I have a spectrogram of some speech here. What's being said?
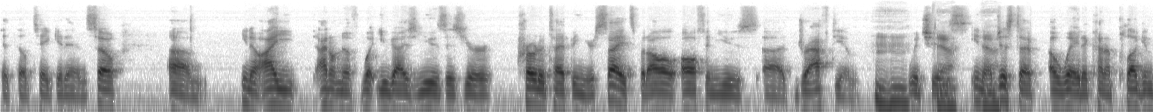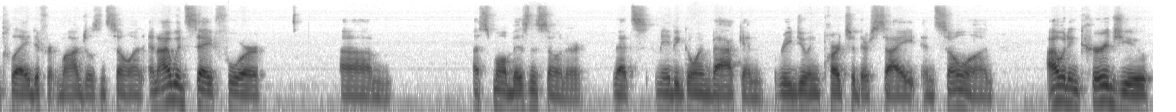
that they'll take it in. So, um, you know, I I don't know if what you guys use as your prototyping your sites, but I'll often use uh, Draftium, mm-hmm. which is yeah, you know yeah. just a, a way to kind of plug and play different modules and so on. And I would say for um, a small business owner that's maybe going back and redoing parts of their site and so on, I would encourage you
